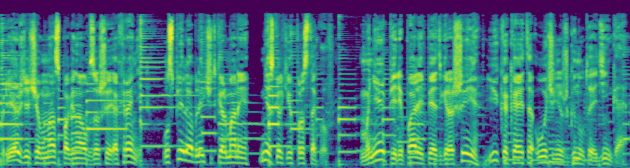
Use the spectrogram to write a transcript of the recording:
Прежде чем нас погнал в зашей охранник, успели облегчить карманы нескольких простаков. Мне перепали пять грошей и какая-то очень уж гнутая деньга.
